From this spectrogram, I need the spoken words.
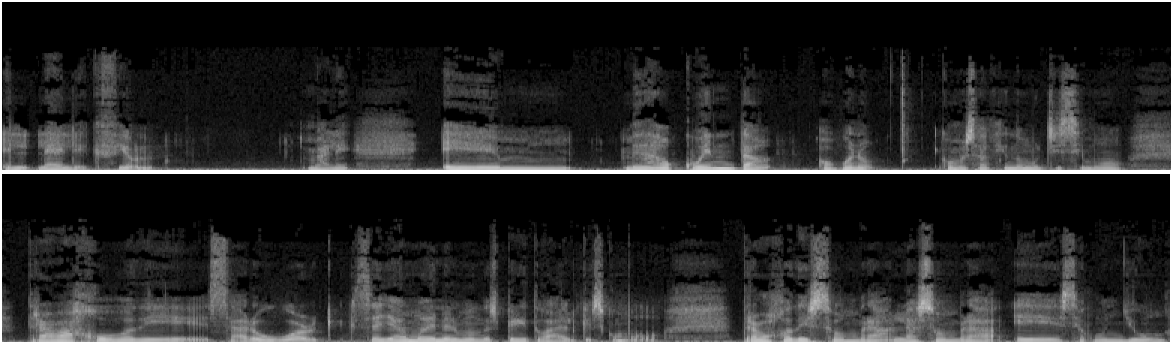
la elección. ¿Vale? Eh, me he dado cuenta, o bueno, como está haciendo muchísimo trabajo de shadow work, que se llama en el mundo espiritual, que es como trabajo de sombra. La sombra, eh, según Jung,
